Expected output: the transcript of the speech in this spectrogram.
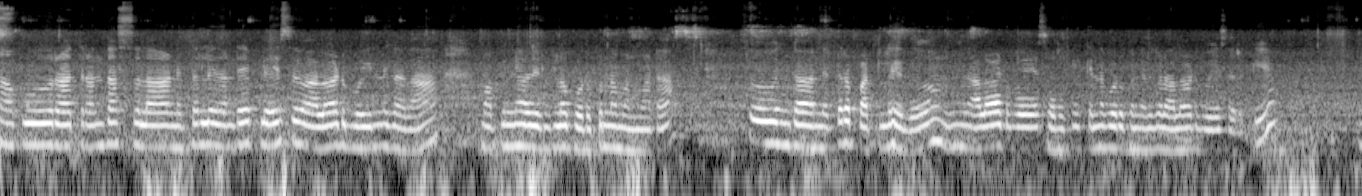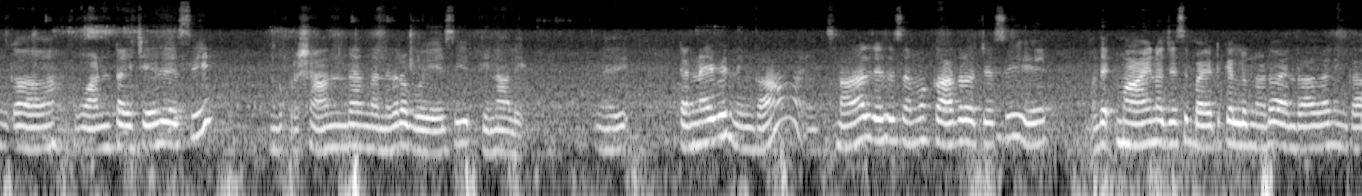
నాకు రాత్రి అంతా అస్సలు నిద్ర లేదంటే ప్లేస్ అలవాటు పోయింది కదా. మా పిన్ని వాళ్ళ ఇంట్లో పడుకున్నాం అనమాట సో ఇంకా నిద్ర పట్టలేదు. అలవాటు పోయేసరికి కింద పడుకునేది కూడా అలవాటు పోయేసరికి ఇంకా వంట చేసేసి ఇంకా ప్రశాంతంగా నిద్రపోయేసి తినాలి. అది టెన్ అయిపోయింది ఇంకా. స్నానాలు చేసేసాము కాకర వచ్చేసి అదే మా ఆయన వచ్చేసి బయటకు వెళ్ళున్నాడు. ఆయన రాగానే ఇంకా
